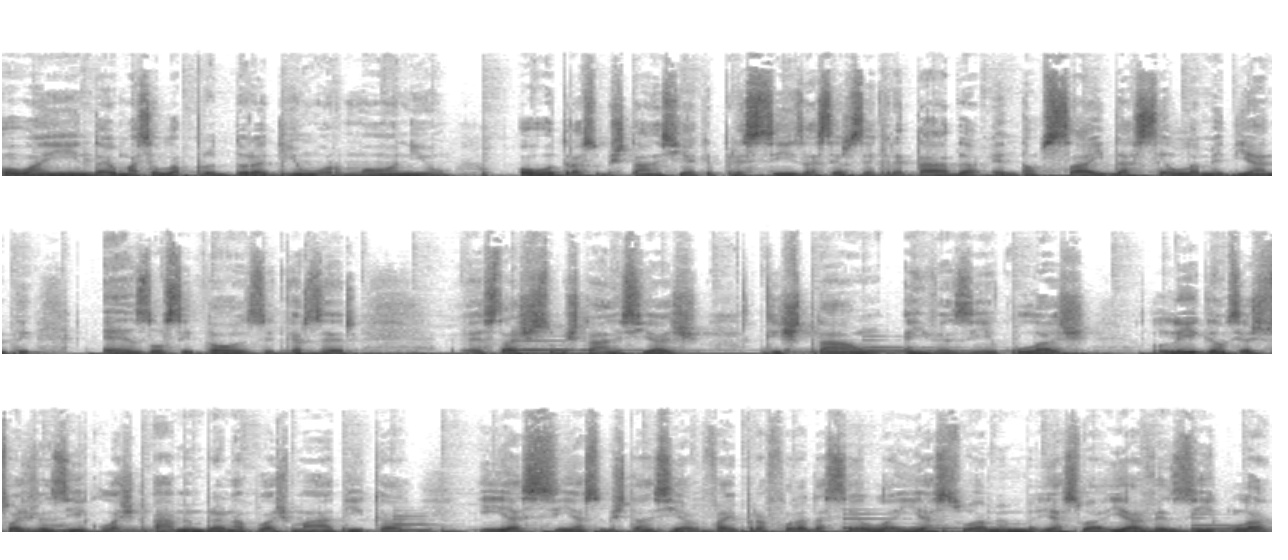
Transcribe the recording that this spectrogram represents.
ou ainda é uma célula produtora de um hormônio ou outra substância que precisa ser secretada, então sai da célula mediante exocitose, quer dizer, estas substâncias que estão em vesículas ligam-se as suas vesículas à membrana plasmática e assim a substância vai para fora da célula e a sua e a sua e a vesícula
